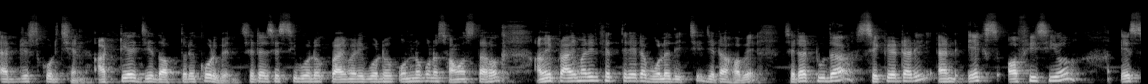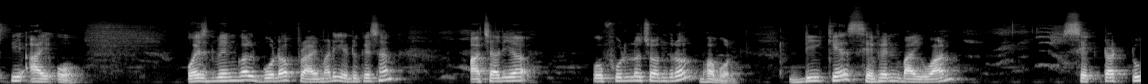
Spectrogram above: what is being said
অ্যাড্রেস করছেন, আরটিআই যে দপ্তরে করবেন, সেটা এসএসসি বোর্ড হোক, প্রাইমারি বোর্ড হোক, অন্য কোনো সংস্থা হোক, আমি প্রাইমারির ক্ষেত্রে এটা বলে দিচ্ছি, যেটা হবে, সেটা to the secretary and ex officio, SPIO, West Bengal Board of Primary Education, Acharya Prafullachandra Bhavan. DK seven by one sector two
